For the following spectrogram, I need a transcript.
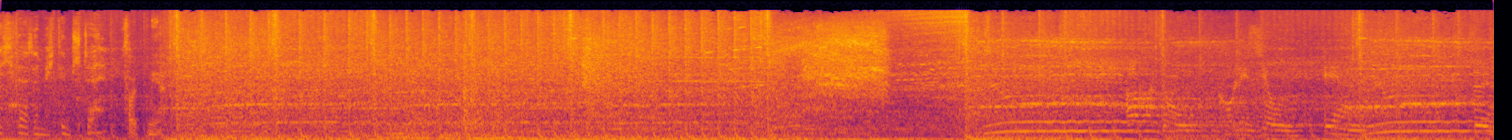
Ich werde mich dem stellen. Folgt mir. Achtung, Kollision in 5,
